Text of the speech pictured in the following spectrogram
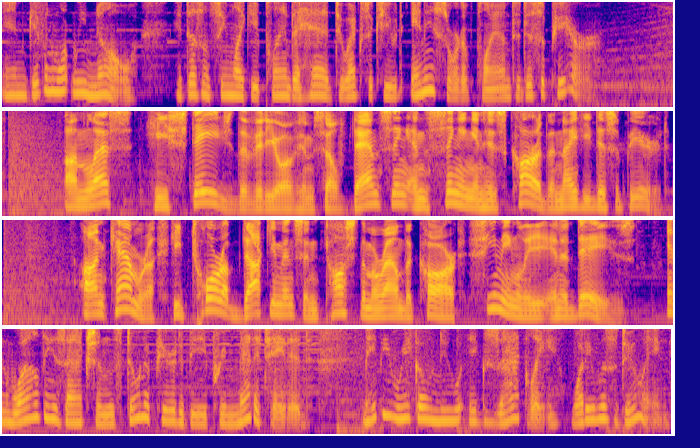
And given what we know, it doesn't seem like he planned ahead to execute any sort of plan to disappear. Unless he staged the video of himself dancing and singing in his car the night he disappeared. On camera, he tore up documents and tossed them around the car, seemingly in a daze. And while these actions don't appear to be premeditated, maybe Rico knew exactly what he was doing.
